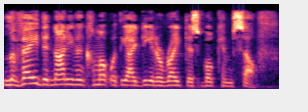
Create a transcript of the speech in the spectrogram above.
LaVey did not even come up with the idea to write this book himself.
